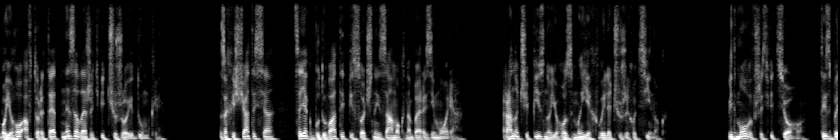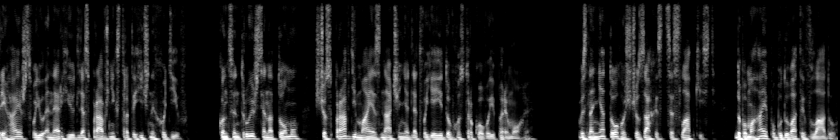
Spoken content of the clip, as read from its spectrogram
бо його авторитет не залежить від чужої думки. Захищатися це як будувати пісочний замок на березі моря. Рано чи пізно його змиє хвиля чужих оцінок. Відмовившись від цього, ти зберігаєш свою енергію для справжніх стратегічних ходів, концентруєшся на тому, що справді має значення для твоєї довгострокової перемоги. Визнання того, що захист це слабкість, допомагає побудувати владу,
